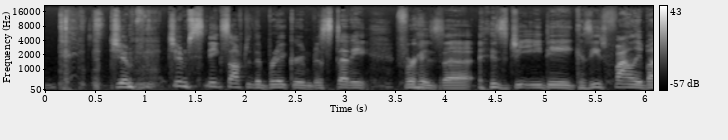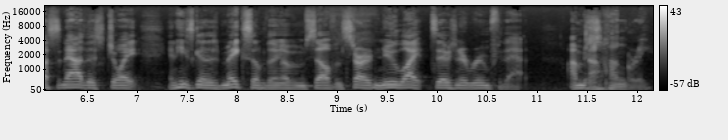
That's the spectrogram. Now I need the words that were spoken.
Jim. Jim sneaks off to the break room to study for his uh, his GED because he's finally busting out of this joint, and he's going to make something of himself and start a new life. There's no room for that. I'm just hungry.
